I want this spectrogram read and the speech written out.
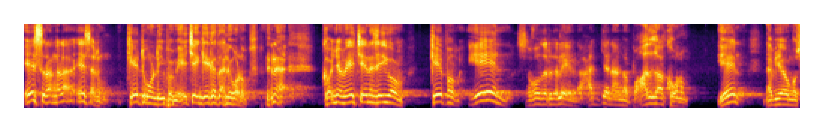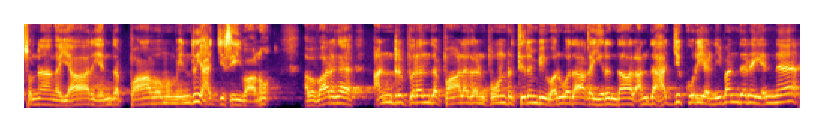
ஏசுறாங்களா? ஏசணும். கேட்டுக்கொண்டு இப்போ மேய்ச்சையும் கேட்கத்தானே போகணும் என்ன? கொஞ்சம் மேய்ச்சி என்ன செய்வோம்? கேட்போம். ஏன் சகோதரர்களே எங்களோட ஹஜ்ஜை நாங்கள் பாதுகாக்கணும். ஏன்? நபி அவங்க சொன்னாங்க யார் எந்த பாவமும் இன்றி ஹஜ்ஜு செய்வானோ அப்போ பாருங்க அன்று பிறந்த பாலகன் போன்று திரும்பி வருவதாக இருந்தால் அந்த ஹஜ்ஜுக்குரிய நிபந்தனை என்ன?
